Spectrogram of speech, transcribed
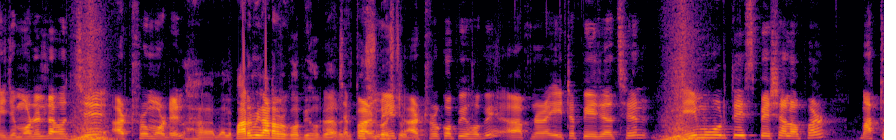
এই যে মডেলটা হচ্ছে আঠারো মডেল হ্যাঁ মানে পার মিনিট আঠারো কপি হবে আচ্ছা কি, পার তোশিবা মিনিট স্টুডিও। আঠারো কপি হবে। আপনারা এটা পেয়ে যাচ্ছেন। এই মুহূর্তে স্পেশাল অফার মাত্র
